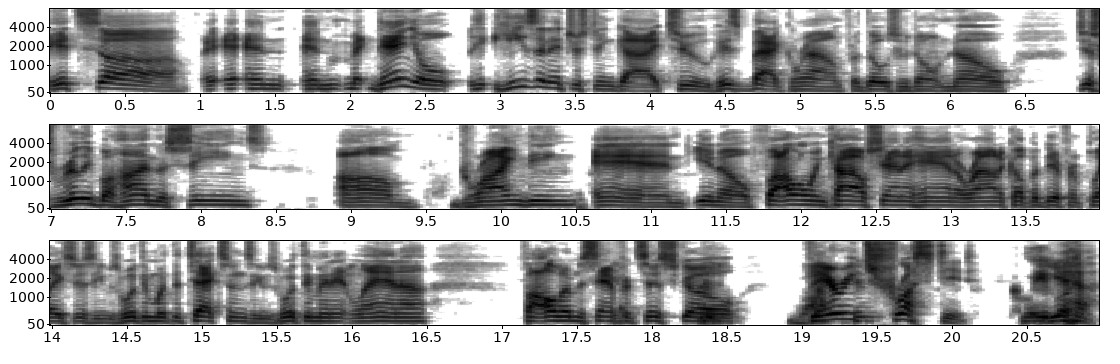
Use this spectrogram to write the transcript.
It's uh and and McDaniel, he's an interesting guy too. His background, for those who don't know, just really behind the scenes. Um, grinding and you know following Kyle Shanahan around a couple of different places. He was with him with the Texans. He was with him in Atlanta. Followed him to San Francisco. Very trusted. Cleveland. Yeah,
